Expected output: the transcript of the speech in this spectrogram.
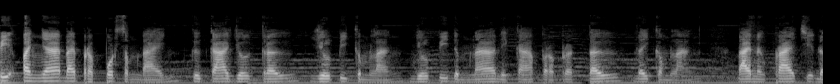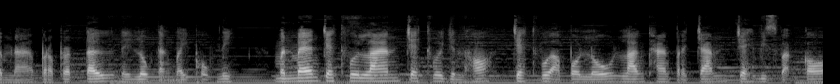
ពាក្យបញ្ញាដែលប្រពុតសម្ដែង គឺការយល់ត្រូវយល់ពីកម្លាំងយល់ពីដំណើរនៃការប្រព្រឹត្តទៅនៃកម្លាំងដែលនឹងប្រែជាដំណើរប្រព្រឹត្តទៅនៃលោកទាំង3ភពនេះមិនមែនចេះធ្វើឡានចេះធ្វើយន្តហោះចេះធ្វើអប៉ូឡូឡើងឋានប្រច័ណ្ឌចេះវិស្វករ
